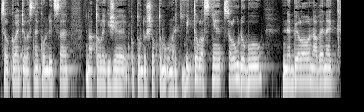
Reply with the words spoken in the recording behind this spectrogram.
celkové tělesné kondice, natolik, že potom došlo k tomu úmrtí. Byť to vlastně celou dobu nebylo navenek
